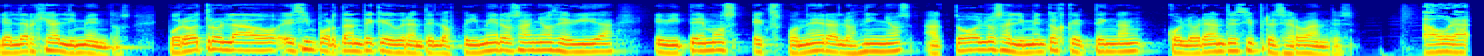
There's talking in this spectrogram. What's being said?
y alergia a alimentos. Por otro lado, es importante que durante los primeros años de vida evitemos exponer a los niños a todos los alimentos que tengan colorantes y preservantes. Ahora,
